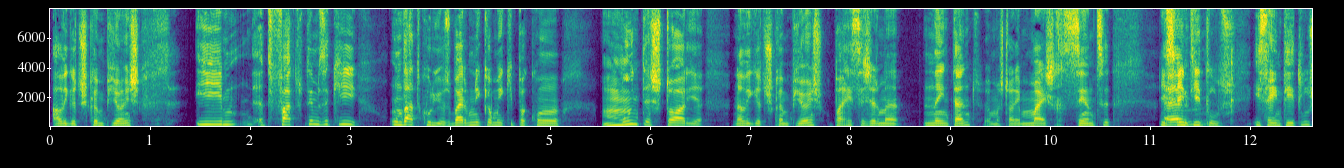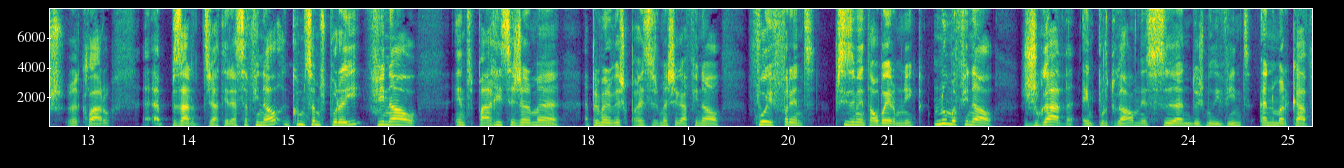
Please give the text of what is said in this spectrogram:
à Liga dos Campeões e de facto temos aqui um dado curioso. O Bayern Munique é uma equipa com muita história na Liga dos Campeões. O Paris Saint-Germain nem tanto, é uma história mais recente. E sem um, títulos. E sem títulos, é claro, apesar de já ter essa final. Começamos por aí, final entre Paris Saint-Germain, a primeira vez que o Paris Saint-Germain chega à final foi frente precisamente ao Bayern Munique, numa final jogada em Portugal, nesse ano 2020, ano marcado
